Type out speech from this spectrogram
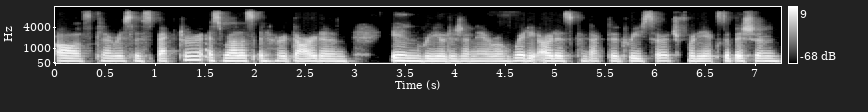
of Clarice Lispector, as well as in her garden in Rio de Janeiro, where the artist conducted research for the exhibition.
